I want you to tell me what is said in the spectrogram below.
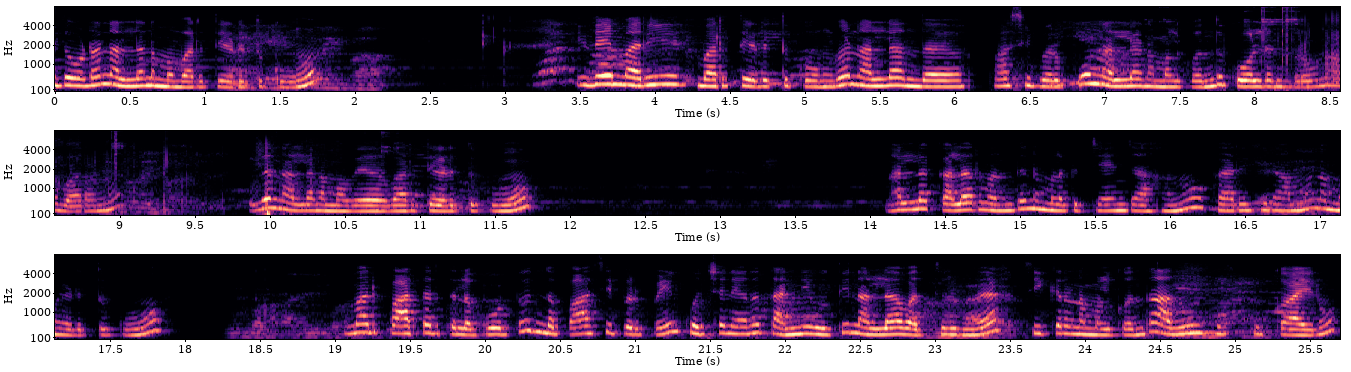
இதோட நல்லா நம்ம வறுத்து எடுத்துக்குவோம். இதே மாதிரி வறுத்து எடுத்துக்கோங்க. நல்லா அந்த பாசிப்பருப்பும் நல்லா நம்மளுக்கு வந்து கோல்டன் ப்ரௌனாக வரணும். இதை நல்லா நம்ம வறுத்து எடுத்துக்குவோம். நல்ல கலர் வந்து நம்மளுக்கு சேஞ்ச் ஆகணும். கருகிராமல் நம்ம எடுத்துக்குவோம். இந்த மாதிரி பாத்திரத்தில் போட்டு இந்த பாசிப்பருப்பையும் கொஞ்சம் நேரம் தண்ணி ஊற்றி நல்லா வச்சுருங்க. சீக்கிரம் நம்மளுக்கு வந்து அதுவும் குக் குக் ஆயிரும்.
